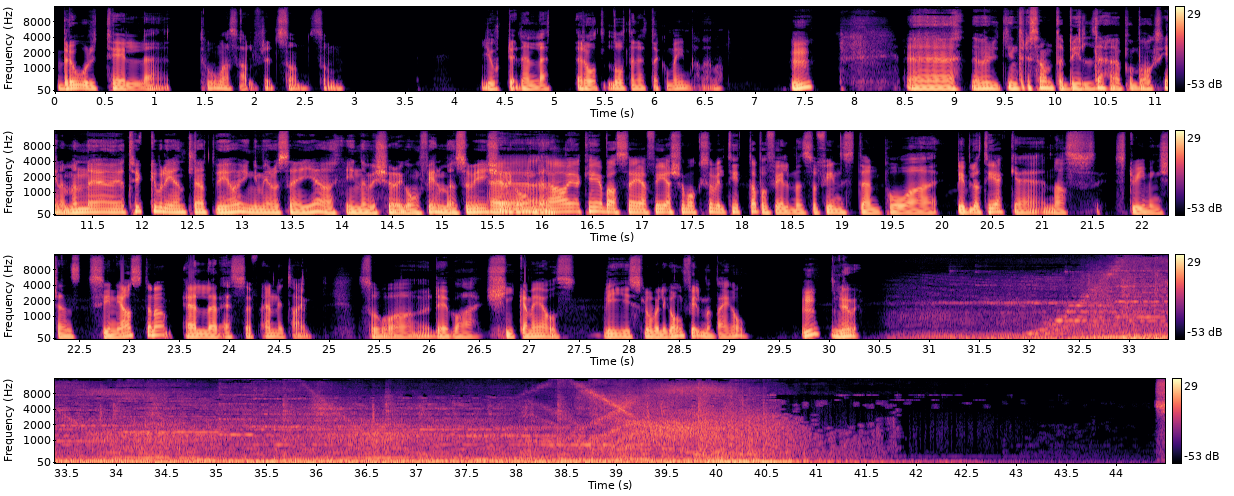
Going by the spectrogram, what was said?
Bror till eh, Thomas Alfredsson som gjort den lätt, låten Lätt att komma in bland annat. Mm. Eh, det var lite intressanta bilder här på baksidan, men eh, jag tycker väl egentligen att vi har inget mer att säga innan vi kör igång filmen, så vi kör igång den. Ja, jag kan ju bara säga för er som också vill titta på filmen så finns den på bibliotekernas streamingtjänst Cineasterna eller SF Anytime. Så det är bara kika med oss. Vi slår väl igång filmen på en gång. Mm, det gör vi.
